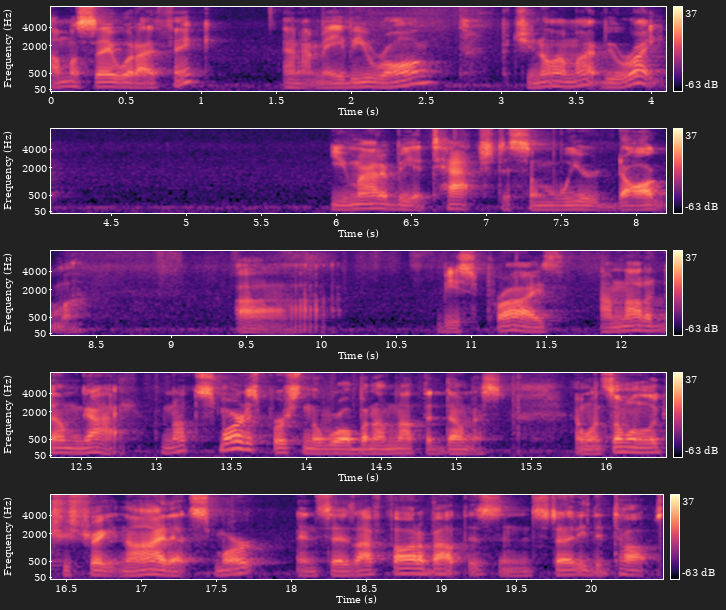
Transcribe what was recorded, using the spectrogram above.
I'm going to say what I think, and I may be wrong, but you know, I might be right you might be attached to some weird dogma. Uh, be surprised. I'm not a dumb guy. I'm not the smartest person in the world, but I'm not the dumbest. And when someone looks you straight in the eye that's smart and says, I've thought about this and studied the top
